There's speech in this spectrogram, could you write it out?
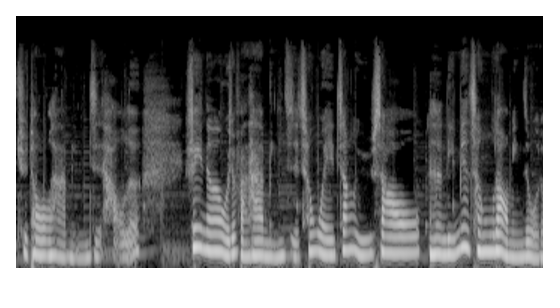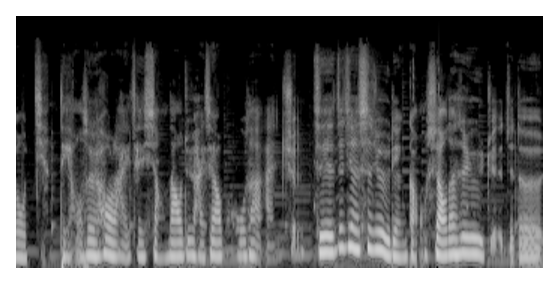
去透露他的名字好了。所以呢，我就把他的名字称为章鱼烧。嗯，里面称呼到的名字我都有剪掉，所以后来才想到，就是还是要保护他的安全。其实这件事就有点搞笑，但是又觉得觉得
